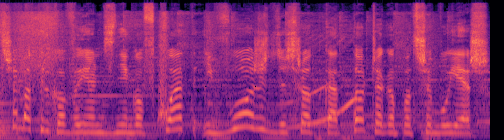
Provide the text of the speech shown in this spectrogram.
Trzeba tylko wyjąć z niego wkład i włożyć do środka to, czego potrzebujesz.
